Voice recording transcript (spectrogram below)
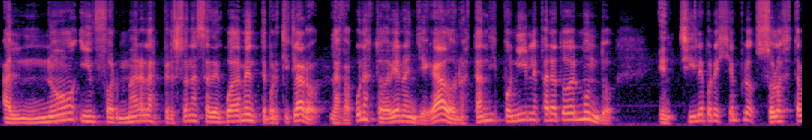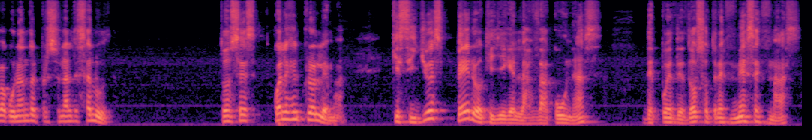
al no informar a las personas adecuadamente, porque claro, las vacunas todavía no han llegado, no están disponibles para todo el mundo. En Chile, por ejemplo, solo se está vacunando al personal de salud. Entonces, ¿cuál es el problema? Que si yo espero que lleguen las vacunas, después de dos o tres meses más,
